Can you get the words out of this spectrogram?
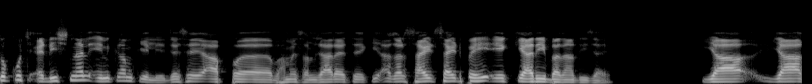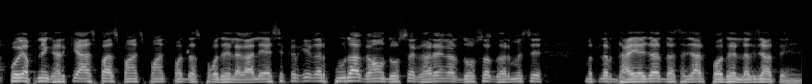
तो कुछ एडिशनल इनकम के लिए, जैसे आप हमें समझा रहे थे कि अगर साइड साइड पे ही एक क्यारी बना दी जाए या या कोई अपने घर के आसपास पाँच पाँच पाँच, दस पौधे लगा ले, ऐसे करके अगर पूरा गाँव दो सौ घर है, अगर दो सौ घर में से मतलब ढाई हज़ार, दस हज़ार पौधे लग जाते हैं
